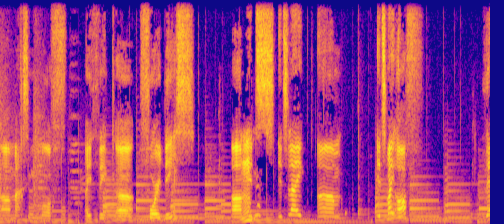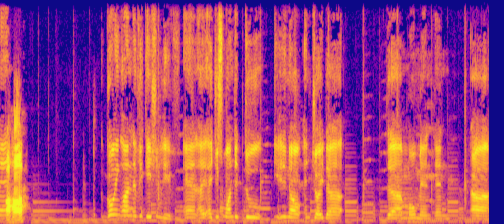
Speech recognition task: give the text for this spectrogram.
a maximum of, I think, uh, four days. Um, Hmm. it's it's like um, it's my off. Then Uh huh. going on a vacation leave, and I, I just wanted to you know enjoy the the moment and uh,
